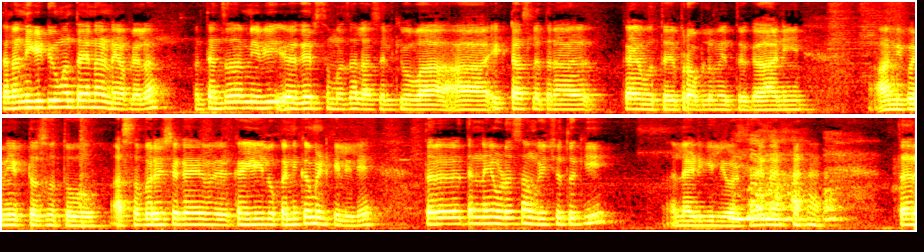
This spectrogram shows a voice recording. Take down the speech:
त्याला निगेटिव्ह म्हणता येणार नाही आपल्याला पण त्यांचा मे बी गैरसमज झाला असेल की बाबा एकटा असलं तर काय होतंय प्रॉब्लेम येतोय का? आणि आम्ही पण एकटंच होतो. असं बरेचसे काही काही लोकांनी कमेंट केलेली. आहे तर त्यांना एवढं सांगू इच्छितो की लाइट गेली वाटतं आहे ना? तर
